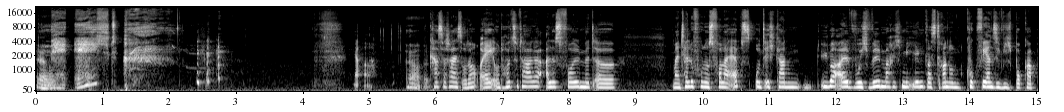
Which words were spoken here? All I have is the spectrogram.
Ja. Nee, echt? ja. ja. Krasser Scheiß, oder? Ey, und heutzutage alles voll mit, äh, mein Telefon ist voller Apps und ich kann überall, wo ich will, mache ich mir irgendwas dran und gucke Fernsehen, wie ich Bock habe.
